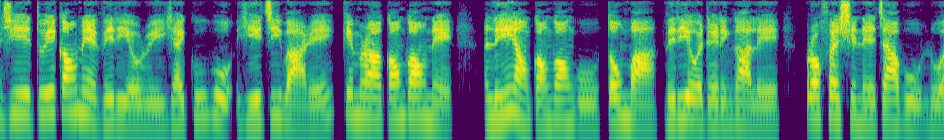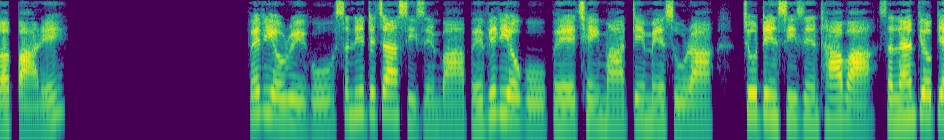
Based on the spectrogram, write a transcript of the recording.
အရေးသွေးကောင်းတဲ့ဗီဒီယိုတွေရိုက်ကူးဖို့အရေးကြီးပါတယ်။ကင်မရာကောင်းကောင်းနဲ့အလင်းရောင်ကောင်းကောင်းကိုသုံးပါဗီဒီယို editing ကလည်း professional ကြဖို့လိုအပ်ပါတယ်။ဗီဒီယိုတွေကိုစနစ်တကျစီစဉ်ပါဘယ်ဗီဒီယိုကိုဘယ်အချိန်မှာတင်မယ်ဆိုတာကြိုတင်စီစဉ်ထားပါဇလန်းပြောပြ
